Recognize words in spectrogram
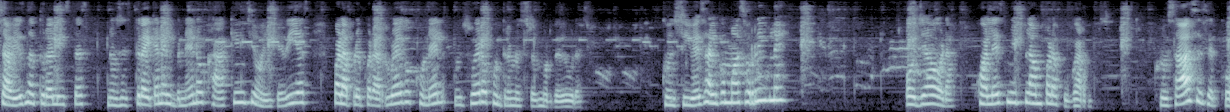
sabios naturalistas, nos extraigan el veneno cada 15 o 20 días para preparar luego con él un suero contra nuestras mordeduras. ¿Concibes algo más horrible? Oye ahora, ¿cuál es mi plan para fugarnos? Cruzada se acercó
